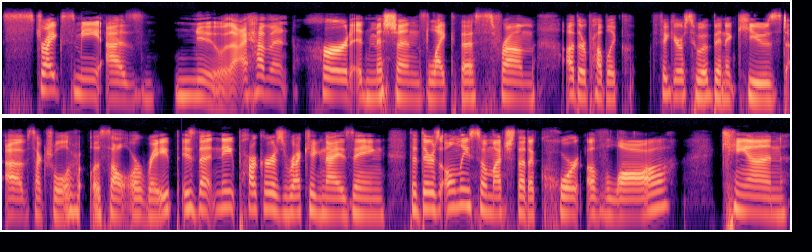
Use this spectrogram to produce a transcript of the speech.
strikes me as new. I haven't heard admissions like this from other public figures who have been accused of sexual assault or rape is that Nate Parker is recognizing that there's only so much that a court of law can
